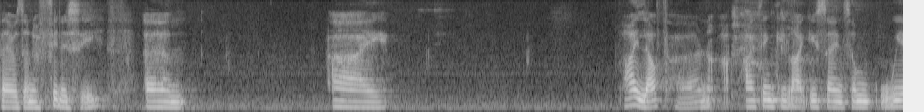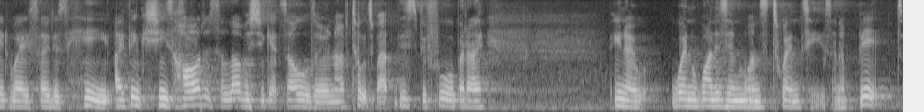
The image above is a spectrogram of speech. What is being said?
there is an affinity. Um, I I love her, and I think, like you say, in some weird way, so does he. I think she's harder to love as she gets older, and I've talked about this before, but I, you know, when one is in one's 20s and a bit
